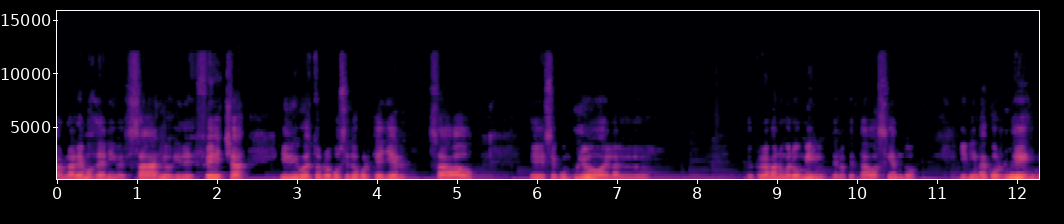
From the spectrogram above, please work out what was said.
hablaremos de aniversarios y de fechas. Y digo esto a propósito porque ayer, sábado, eh, se cumplió el, el, programa número 1000 de lo que estaba haciendo y ni me acordé,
